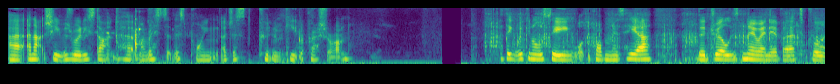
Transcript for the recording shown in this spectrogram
uh, and actually it was really starting to hurt my wrist at this point. I just couldn't keep the pressure on. I think we can all see what the problem is here. The drill is nowhere near vertical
